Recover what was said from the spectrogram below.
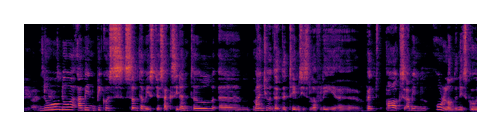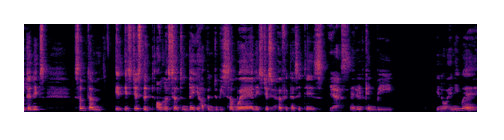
Like No, no. I mean, because sometimes it's just accidental. Um, Mind you, the, the Thames is lovely, uh, Mhm. but parks. I mean, all London is good, and it's sometimes it, it's just that on a certain day you happen to be somewhere, and it's just Yeah. perfect as it is, Yes. and yeah. it can be, you know, anywhere.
